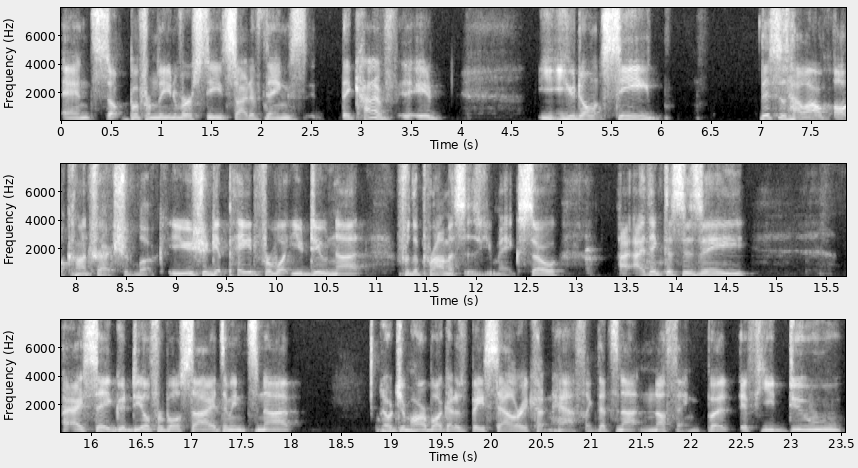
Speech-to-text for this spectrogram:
and so. But from the university side of things, they kind of it. You don't see. This is how all, all contracts should look. You should get paid for what you do, not for the promises you make. So, I, I think this is a. I say good deal for both sides. I mean, it's not you know, Jim Harbaugh got his base salary cut in half. Like that's not nothing. But if you do,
